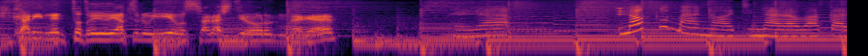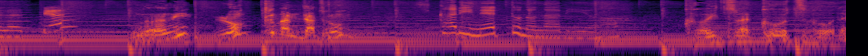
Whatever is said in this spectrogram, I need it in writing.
光ネットというやつの家を探しておるんだが。あらロックマンのうちならわかるって？何？ロックマンだと？光ネットのナビよ。こいつは好都合だ。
